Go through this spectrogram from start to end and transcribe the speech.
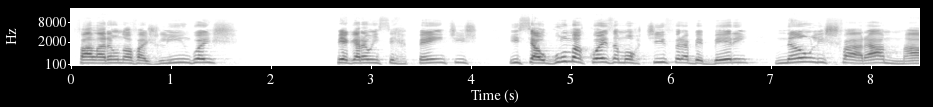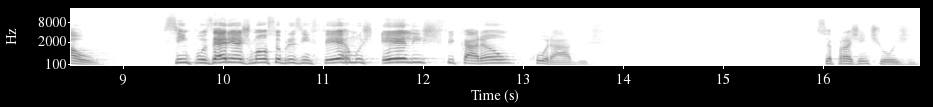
falarão novas línguas, pegarão em serpentes, e se alguma coisa mortífera beberem, não lhes fará mal se impuserem as mãos sobre os enfermos, eles ficarão curados. Isso é para a gente hoje.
